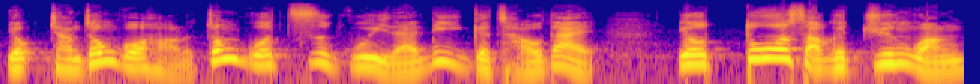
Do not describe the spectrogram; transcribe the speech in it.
有讲中国好了，中国自古以来历个朝代有多少个君王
